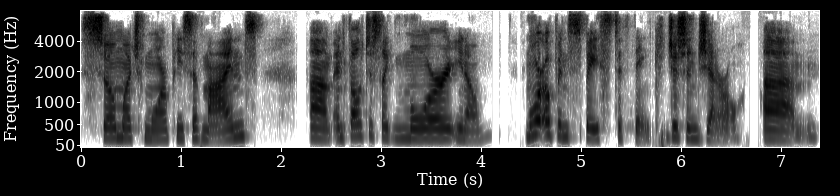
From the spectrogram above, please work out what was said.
so much more peace of mind um, and felt just like more you know more open space to think just in general um,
